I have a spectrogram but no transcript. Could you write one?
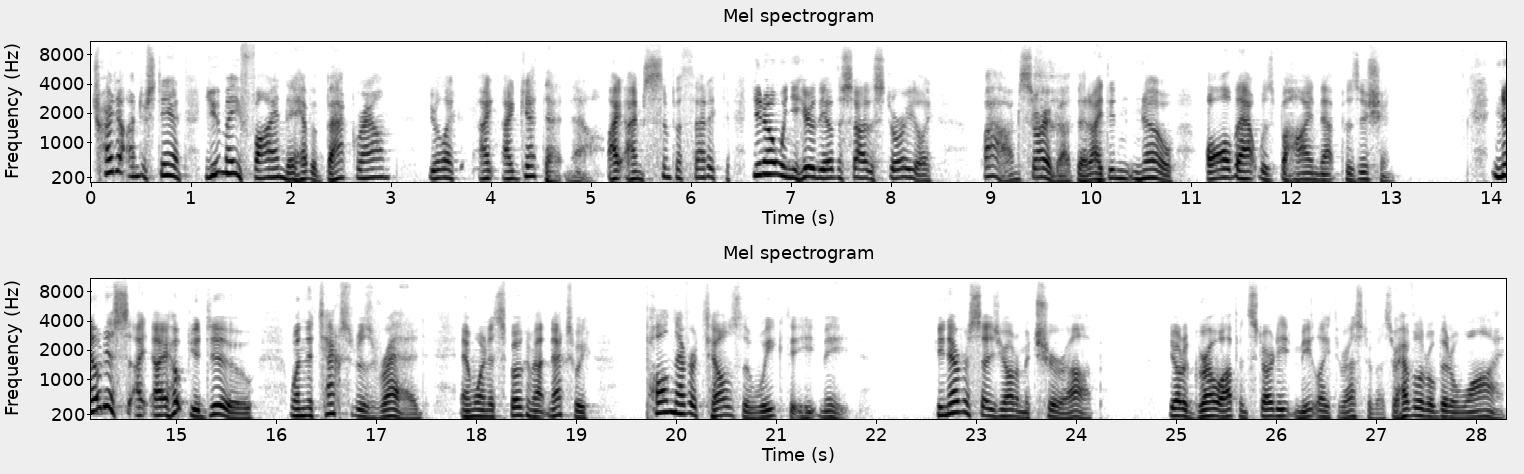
Try to understand. You may find they have a background you're like, I, I get that now. I, I'm sympathetic. To, you know, when you hear the other side of the story, you're like, wow, I'm sorry about that. I didn't know all that was behind that position. Notice, I, I hope you do, when the text was read and when it's spoken about next week, Paul never tells the weak to eat meat. He never says you ought to mature up. You ought to grow up and start eating meat like the rest of us or have a little bit of wine.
